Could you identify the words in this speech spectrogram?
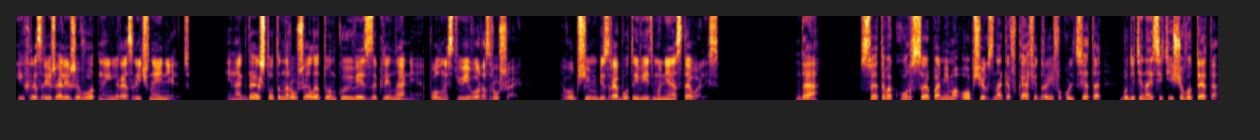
их разряжали животные и различная нелюдь. Иногда что-то нарушало тонкую весь заклинания, полностью его разрушая. В общем, без работы ведьмы не оставались. «Да. С этого курса, помимо общих знаков кафедры и факультета, будете носить еще вот это».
